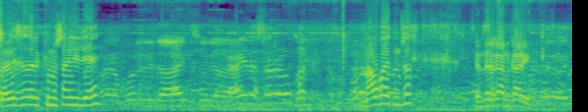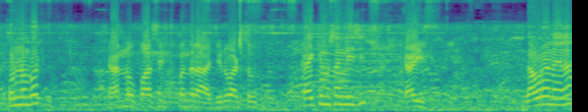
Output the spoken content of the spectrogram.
चाळीस हजार. किंमत सांगलेली आहे. नाव काय तुमचं? चंद्रकांत काळे. Phone number? शहाण्णव पासष्ट पंधरा झिरो आठ चौतीस. काय किंमत सांगली याची? चाळीस. गावरान आहे ना?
